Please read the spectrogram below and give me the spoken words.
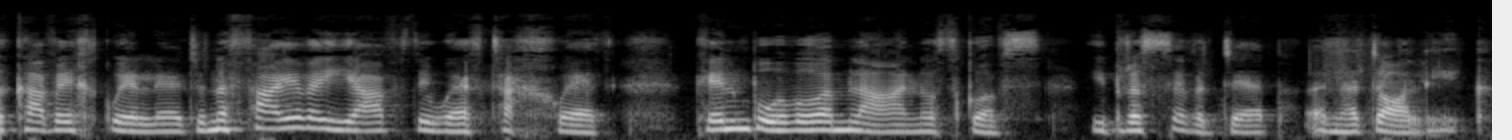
y caf eich gweled yn y ffair eiaf ddiwedd tachwedd, cyn bwrw ymlaen wrth gwrs i brysefydeb yn nadolig.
